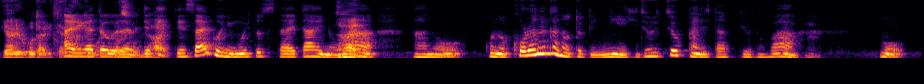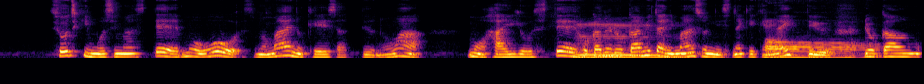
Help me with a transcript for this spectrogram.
やれることありたいありがとうございます。で、はい、で最後にもう一つ伝えたいのは、はい、あの、このコロナ禍の時に非常に強く感じたっていうのは、うんうん、もう、正直申しまして、もう、その前の経営者っていうのは、もう廃業して、他の旅館みたいにマンションにしなきゃいけないっていう旅館、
